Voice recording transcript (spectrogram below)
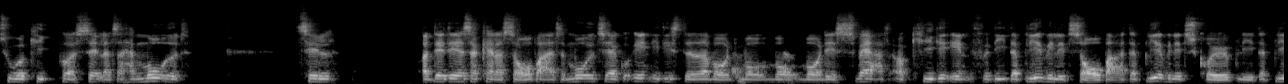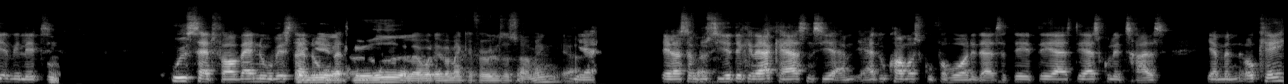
turde kigge på os selv, altså have modet til, og det er det, jeg så kalder sårbar, altså modet til at gå ind i de steder, hvor, hvor, hvor, hvor det er svært at kigge ind, fordi der bliver vi lidt sårbare, der bliver vi lidt skrøbelige, der bliver vi lidt, mm udsat for, hvad nu hvis der er nogen, der... bløde, eller whatever man kan føle sig som, ikke? Ja. ja. Eller som ja. du siger, det kan være, at kæresten siger, ja, du kommer sgu for hurtigt, altså det, det, er, det er sgu lidt træls. Jamen okay,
